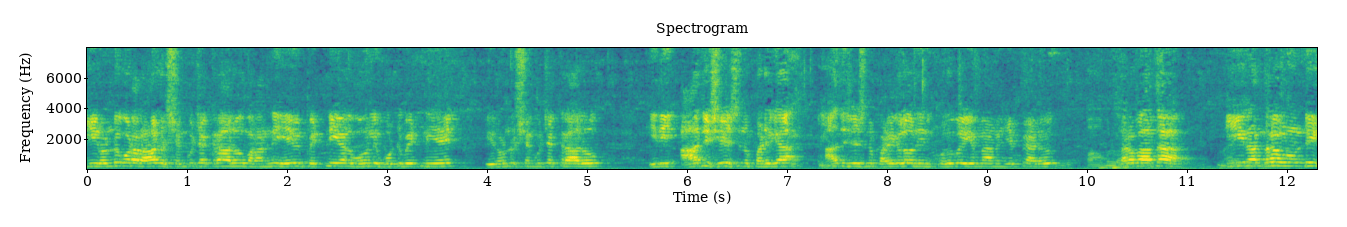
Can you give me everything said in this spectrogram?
ఈ రెండు కూడా రాళ్ళు శంకు చక్రాలు మన అన్ని ఏమి పెట్టినాయి ఓన్లీ బొట్టు పెట్టినాయే. ఈ రెండు శంకు చక్రాలు ఇది ఆదిశేషును పడిగా ఆదిశేషును పడిగలో నేను కొలువై ఉన్నానని చెప్పాడు. తర్వాత ఈ రంధ్రం నుండి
